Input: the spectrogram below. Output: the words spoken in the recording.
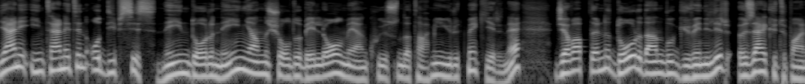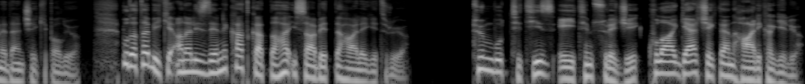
Yani internetin o dipsiz, neyin doğru neyin yanlış olduğu belli olmayan kuyusunda tahmin yürütmek yerine cevaplarını doğrudan bu güvenilir özel kütüphaneden çekip alıyor. Bu da tabii ki analizlerini kat kat daha isabetli hale getiriyor. Tüm bu titiz eğitim süreci kulağa gerçekten harika geliyor.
